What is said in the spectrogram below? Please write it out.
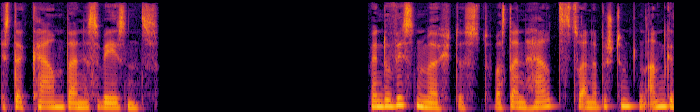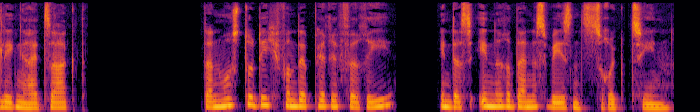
ist der Kern deines Wesens. Wenn du wissen möchtest, was dein Herz zu einer bestimmten Angelegenheit sagt, dann musst du dich von der Peripherie in das Innere deines Wesens zurückziehen.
